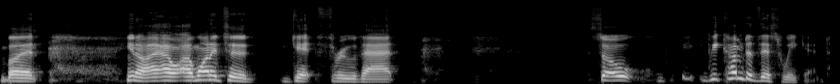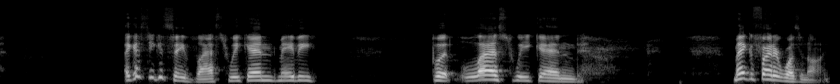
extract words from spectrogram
But you know, I I wanted to get through that. So we come to this weekend. I guess you could say last weekend, maybe. But last weekend, Mega Fighter wasn't on.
